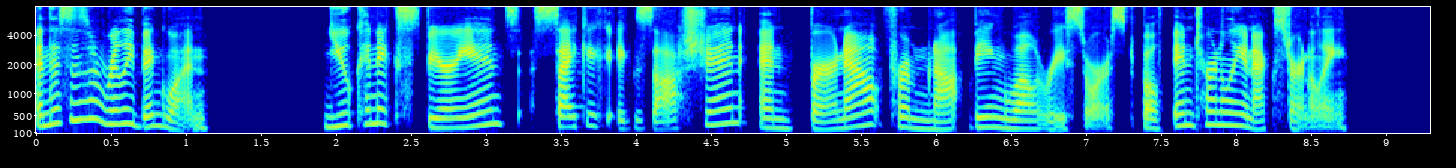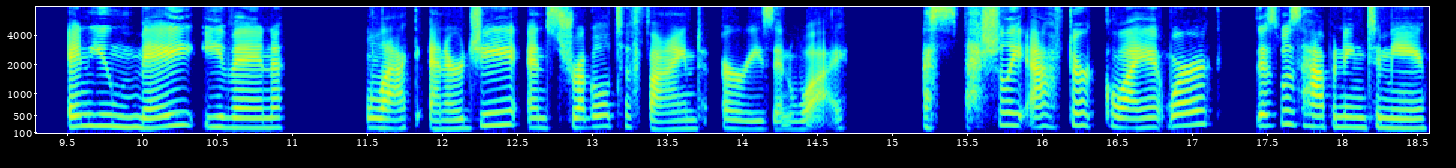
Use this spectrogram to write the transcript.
And this is a really big one. You can experience psychic exhaustion and burnout from not being well resourced, both internally and externally. And you may even lack energy and struggle to find a reason why, especially after client work. This was happening to me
